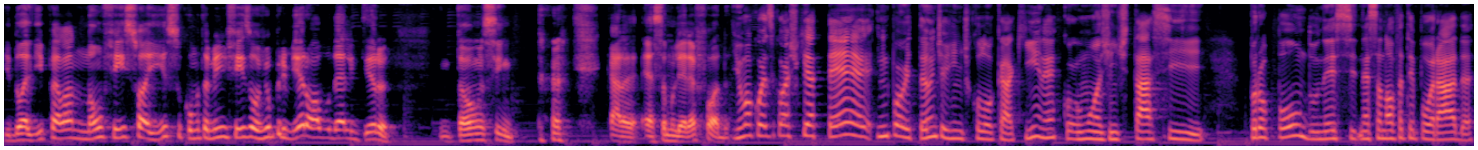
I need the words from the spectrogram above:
E Dua Lipa, ela não fez só isso, como também me fez ouvir o primeiro álbum dela inteiro. Então, assim, Cara, essa mulher é foda. E uma coisa que eu acho que é até importante a gente colocar aqui, né? Como a gente tá se propondo nesse, nessa nova temporada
